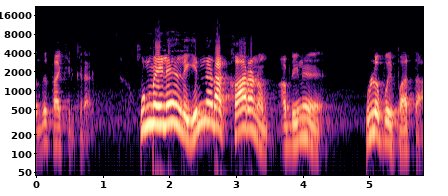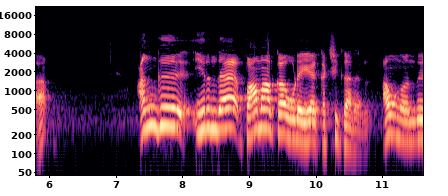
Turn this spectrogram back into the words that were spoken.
வந்து தாக்கியிருக்கிறார். உண்மையிலே இதில் என்னடா காரணம் அப்படின்னு உள்ளே போய் பார்த்தா அங்கு இருந்த பாமகவுடைய கட்சிக்காரர்கள் அவங்க வந்து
